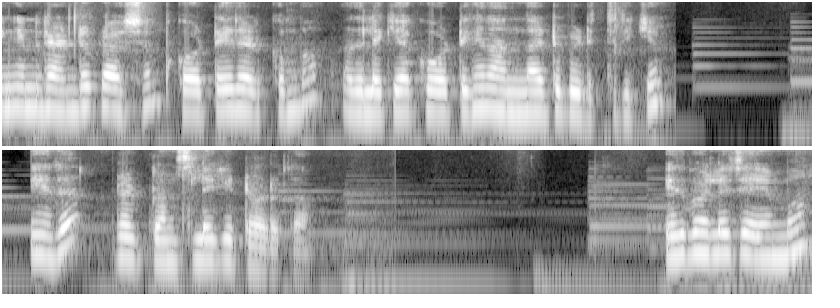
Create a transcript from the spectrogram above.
ഇങ്ങനെ രണ്ട് പ്രാവശ്യം കോട്ട് ചെയ്തെടുക്കുമ്പോൾ അതിലേക്ക് ആ കോട്ടിങ് നന്നായിട്ട് പിടിച്ചിരിക്കും. ഇത് ബ്രെഡ് ക്രംസിലേക്ക് ഇട്ട് കൊടുക്കാം. ഇതുപോലെ ചെയ്യുമ്പോൾ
